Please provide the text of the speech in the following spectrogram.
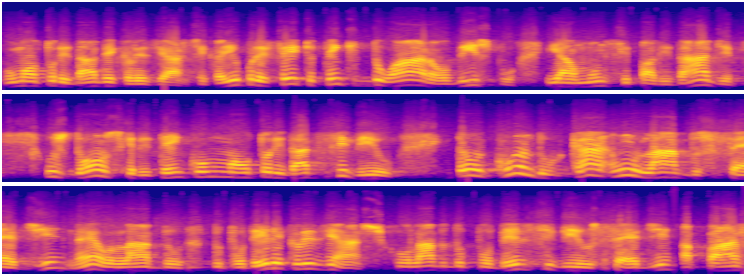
uma autoridade eclesiástica. E o prefeito tem que doar ao bispo e à municipalidade os dons que ele tem como uma autoridade civil. Então, quando um lado cede, né, o lado do poder eclesiástico, o lado do poder civil cede, a paz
